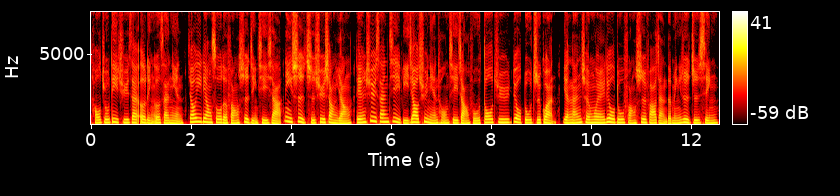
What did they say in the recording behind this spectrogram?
桃竹地区在二零二三年交易量缩的房市景气下，逆势持续上扬，连续三季比较去年同。同期涨幅都居六都之冠，俨然成为六都房市发展的明日之星。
